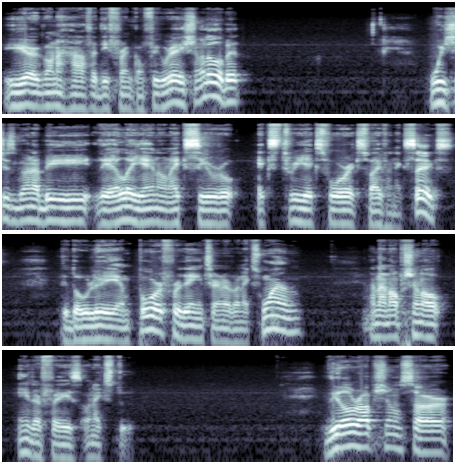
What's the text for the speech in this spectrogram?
you're gonna have a different configuration a little bit, which is gonna be the LAN on X0, X3, X4, X5, and X6, the WAN port for the internet on X1, and an optional interface on X2. The other options are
